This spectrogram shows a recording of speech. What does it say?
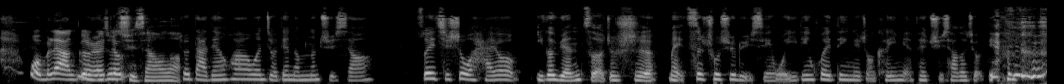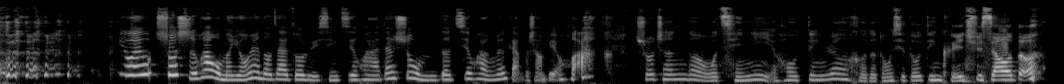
我们两个人就取消了，就打电话问酒店能不能取消。所以其实我还有一个原则，就是每次出去旅行，我一定会订那种可以免费取消的酒店。说实话，我们永远都在做旅行计划，但是我们的计划永远赶不上变化。说真的，我请你以后订任何的东西都订可以取消的。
